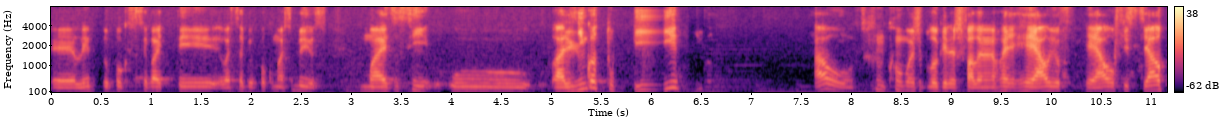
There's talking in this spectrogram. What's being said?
é, lendo um pouco você vai ter, vai saber um pouco mais sobre isso. Mas assim, o, a língua tupi, como as blogueiras falam, é real e real oficial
